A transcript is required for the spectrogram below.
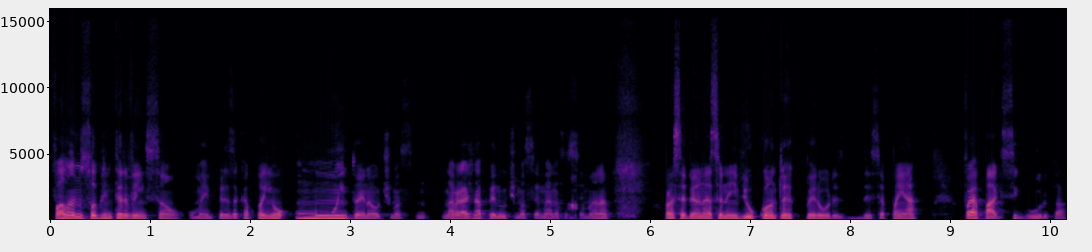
Falando sobre intervenção, uma empresa que apanhou muito aí na última, na verdade na penúltima semana, essa semana, para ser bem honesto, eu nem vi o quanto recuperou desse apanhar, foi a PagSeguro, tá?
